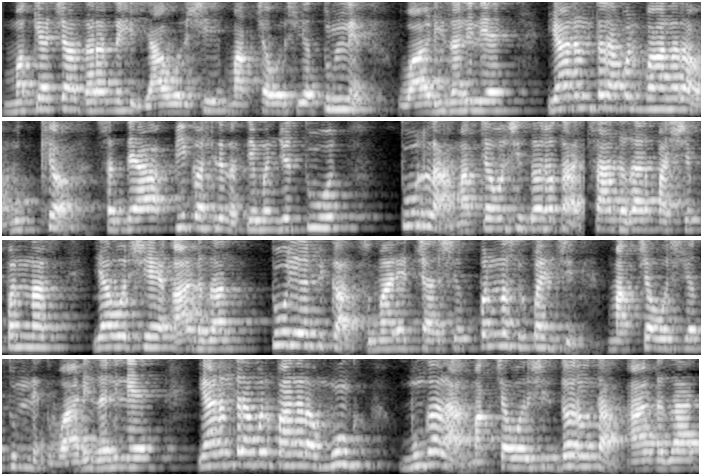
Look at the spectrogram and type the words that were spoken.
मक्याच्या दरातही या वर्षी मागच्या वर्षी या तुलनेत वाढ ही झालेली आहे. यानंतर आपण पाहणार आहोत मुख्य सध्या पीक असलेलं ते म्हणजे तूर. तूरला मागच्या वर्षी दर होता सात हजार पाचशे पन्नास या वर्षी आहे आठ हजार. तूर या पिकात सुमारे चारशे पन्नास रुपयांची मागच्या वर्षीच्या तुलनेत वाढ ही झालेली आहे. यानंतर आपण पाहणार आहोत मूग. मुगाला मागच्या वर्षी दर होता आठ हजार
